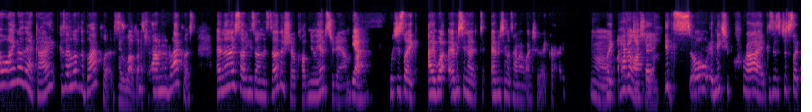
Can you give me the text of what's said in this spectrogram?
oh, I know that guy because I love the blacklist. I love that on the blacklist. And then I saw he's on this other show called New Amsterdam, Yeah. which is like I wa- every single every single time I watch it, I cry. Like, I haven't watched it yet. It's so it makes you cry because it's just like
